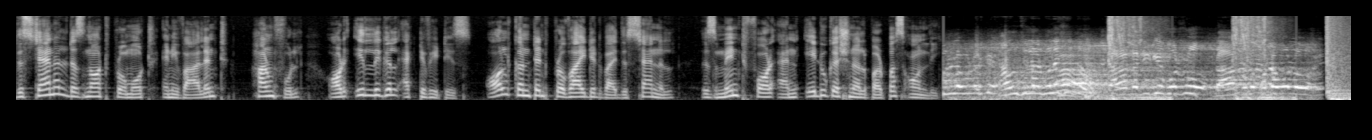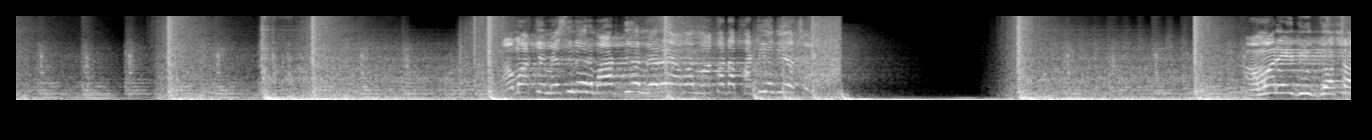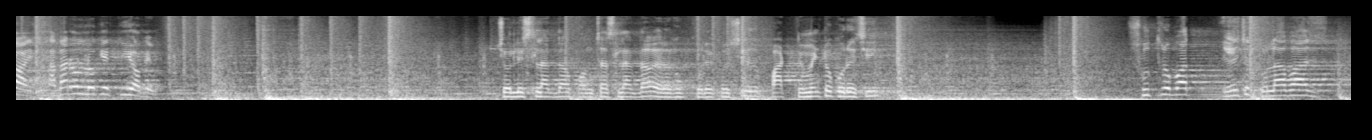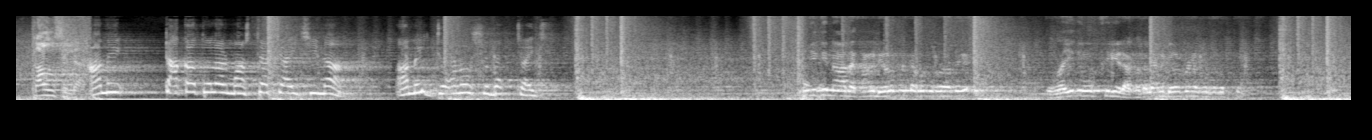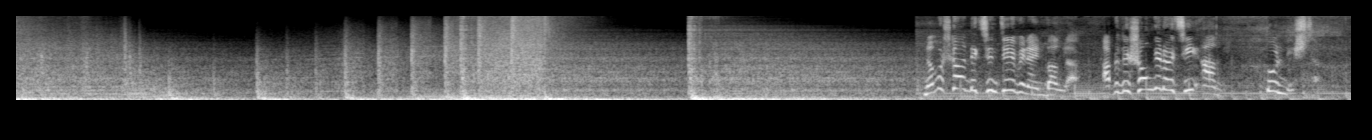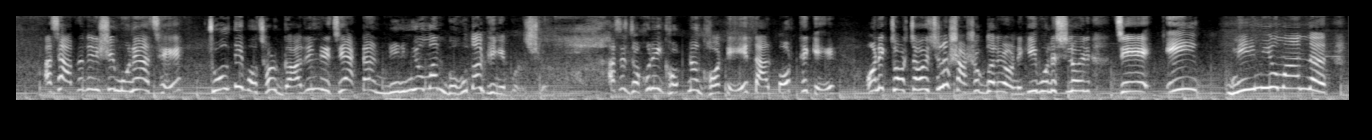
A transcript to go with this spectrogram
This channel does not promote any violent, harmful, or illegal activities. All content provided by this channel is meant for an educational purpose only. Councillor বলেছে তো কাছাকাছি গিয়ে বসো তার সাথে কথা বলো আমাকে মেশিনের মার দিয়ে মেরে আমার মাথাটা ফাটিয়ে দিয়েছে আমার এই দুর্দশায় সাধারণ লোকের কি হবে চল্লিশ লাখ দাও পঞ্চাশ লাখ দাও এরকম করে করেছি পার্ট পেমেন্টও করেছি। সূত্রপাত এ হচ্ছে তোলাবাজ কাউন্সিলার আমি টাকা তোলার মাস্টার চাইছি না আমি জনসেবক চাইছি। যদি না দেখো আমি ডেভেলপমেন্টটা করতে কোথা থেকে? তোমরা যদি মুখ ফিরিয়ে রাখো তাহলে আমি ডেভেলপমেন্টটা করতে করতে নমস্কার, দেখছেন টিভি নাইন বাংলা। আপনাদের সঙ্গে রয়েছি আমি, তন্নিষ্ঠা। আচ্ছা আপনাদের নিশ্চয়ই মনে আছে, চলতি বছর গার্ডেন রিচে একটা নির্মীয়মান বহুতল ভেঙে পড়েছিল। আচ্ছা যখন এই ঘটনা ঘটে, তারপর থেকে অনেক চর্চা হয়েছিল, শাসক দলের অনেকেই বলেছিল যে এই নির্মীয়মান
